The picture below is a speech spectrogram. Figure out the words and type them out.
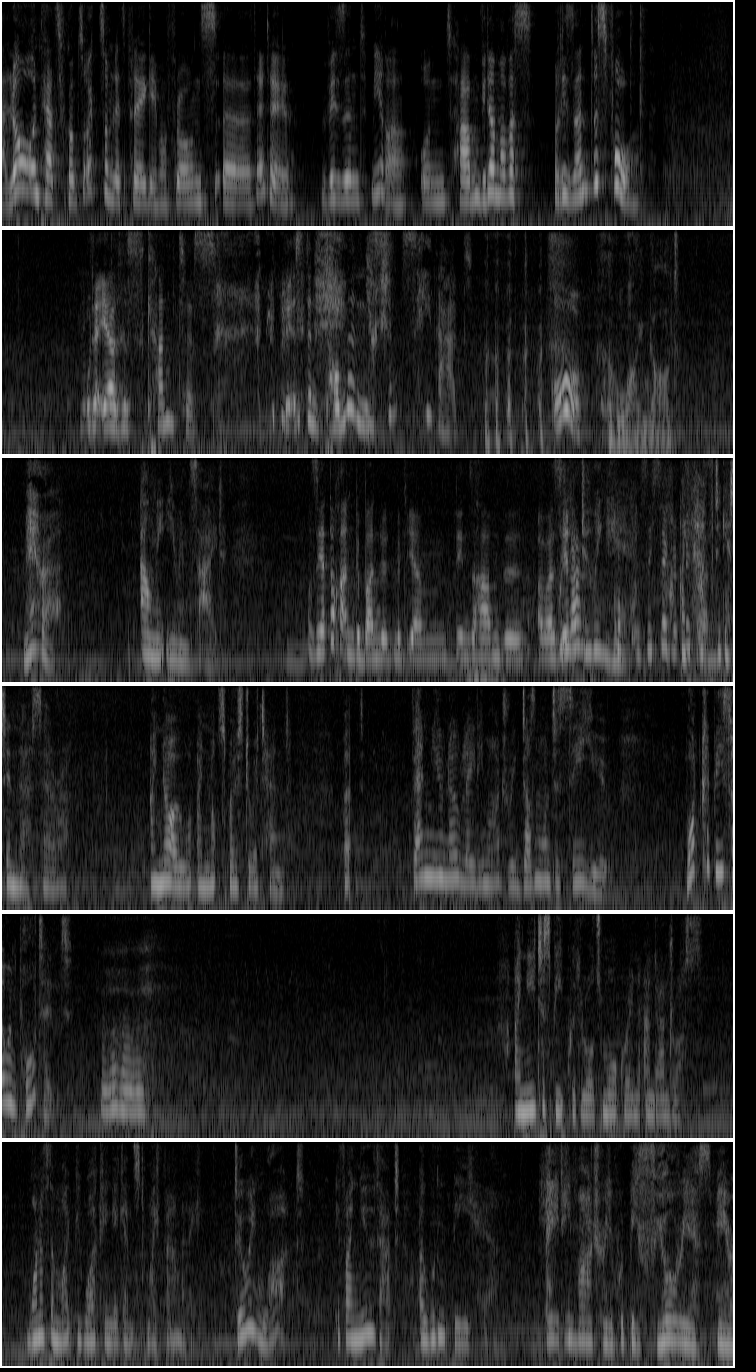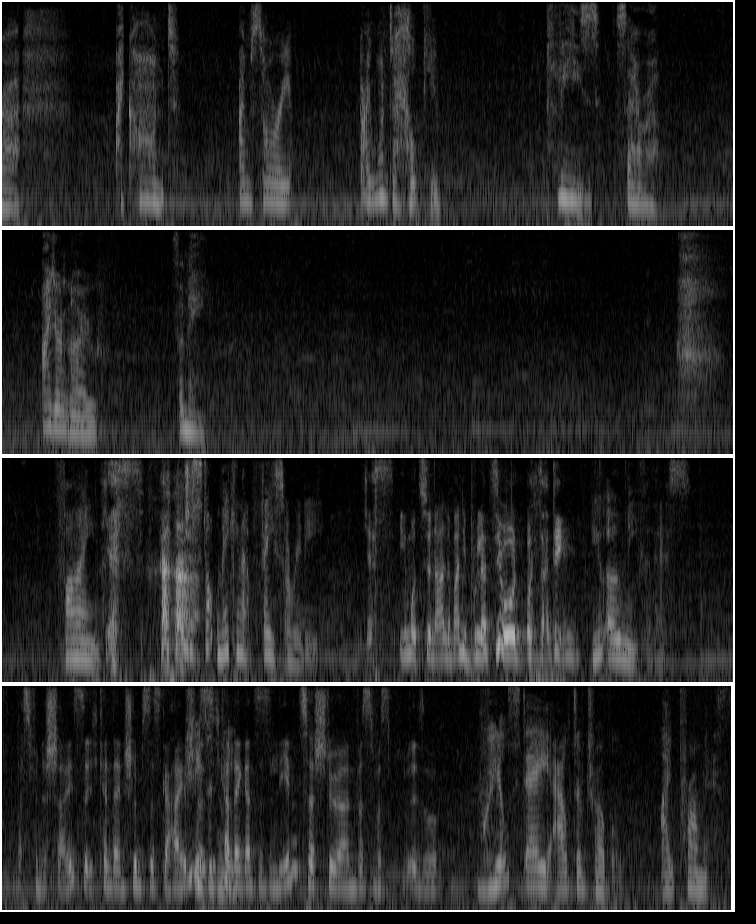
Hallo und herzlich willkommen zurück zum Let's Play Game of Thrones äh, Telltale. Wir sind Mira und haben wieder mal was Brisantes vor. Oder eher Riskantes. Wer ist denn You Tommens? shouldn't say that. Oh, Why not? Mira, I'll meet you inside. sie hat doch angebandelt mit ihrem, den sie haben will. Aber are Sarah you doing here? guckt uns nicht sehr I glücklich have an. to get in there, Sarah. I know I'm not supposed to attend, but Then you know Lady Margaery doesn't want to see you. What could be so important? I need to speak with Lords Morgryn and Andros. One of them might be working against my family. Doing what? If I knew that, I wouldn't be here. Lady Margaery would be furious, Mira. I can't. I'm sorry. I want to help you. Please, Sera. I don't know. For me. Fine. Yes, Just stop making that face already. yes, emotionale Manipulation, unser Ding. You owe me for this. Was für eine Scheiße. Ich kenne dein schlimmstes She's Geheimnis. with Ich kann me. dein ganzes Leben zerstören. Was, was, also... We'll stay out of trouble. I promise.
